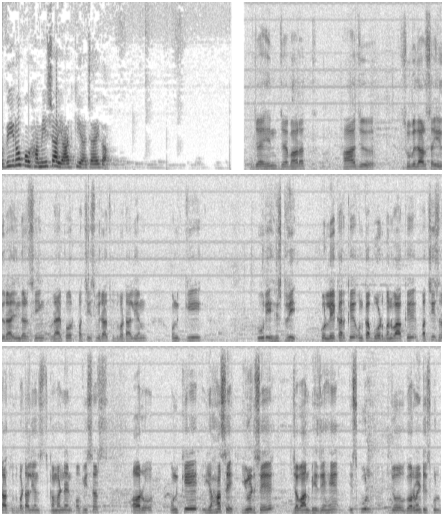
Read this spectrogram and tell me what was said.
वीरों को हमेशा याद किया जाएगा। जय हिंद, जय भारत। आज सूबेदार शहीद राजेंद्र सिंह, रायपुर 25वीं राजपूत बटालियन, उनकी पूरी हिस्ट्री को लेकर के, उनका बोर्ड बनवा के 25 राजपूत बटालियन कमांडेंट ऑफिसर्स और उनके यहाँ से, यूनिट से जवान भेजे हैं स्कूल, जो गवर्नमेंट स्कूल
